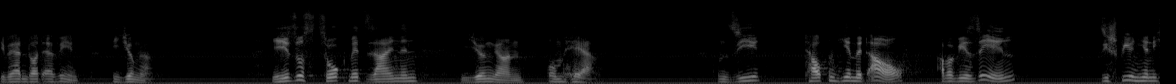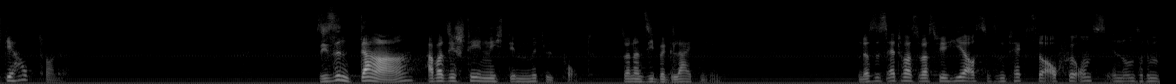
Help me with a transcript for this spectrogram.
Die werden dort erwähnt, die Jünger. Jesus zog mit seinen Jüngern umher. Und sie tauchen hier mit auf, aber wir sehen, sie spielen hier nicht die Hauptrolle. Sie sind da, aber sie stehen nicht im Mittelpunkt, sondern sie begleiten ihn. Und das ist etwas, was wir hier aus diesem Text so auch für uns in unserem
